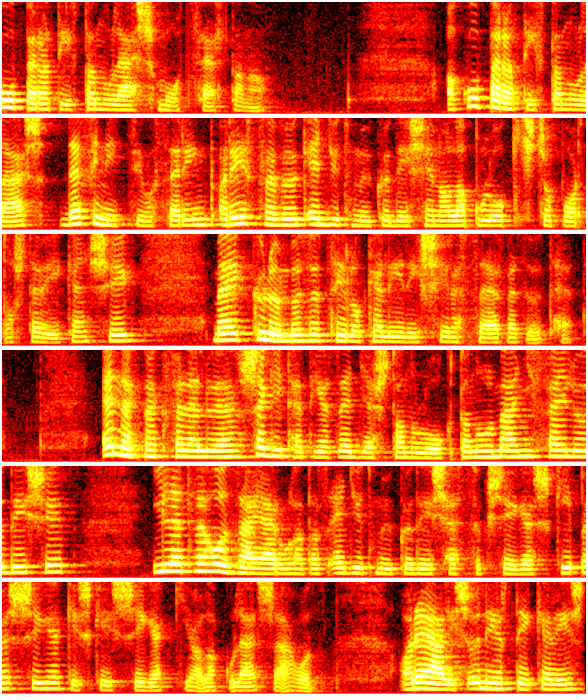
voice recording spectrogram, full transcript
kooperatív tanulás módszertana. A kooperatív tanulás definíció szerint a résztvevők együttműködésén alapuló kiscsoportos tevékenység, mely különböző célok elérésére szerveződhet. Ennek megfelelően segítheti az egyes tanulók tanulmányi fejlődését, illetve hozzájárulhat az együttműködéshez szükséges képességek és készségek kialakulásához, a reális önértékelés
